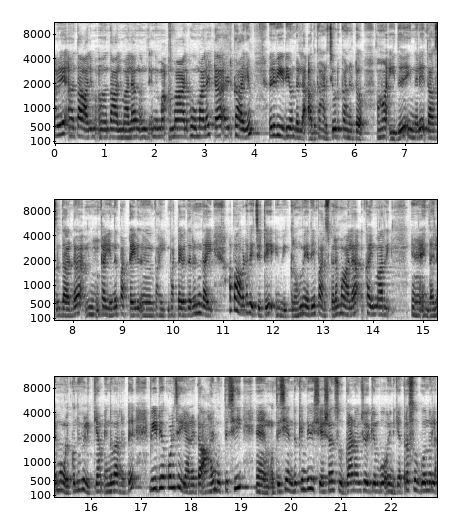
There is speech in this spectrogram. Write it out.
അവർ താലി താലിമാല മാല പൂമാല ഇട്ട ഒരു കാര്യം ഒരു വീഡിയോ ഉണ്ടല്ലോ അത് കാണിച്ചു കൊടുക്കാണ് കേട്ടോ ആ ഇത് ഇന്നലെ തഹസിൽദാറുടെ കയ്യിൽ നിന്ന് പട്ടയ പട്ടയ വിതരണം ഉണ്ടായി. അപ്പോൾ അവിടെ വെച്ചിട്ട് വിക്രമും വേദയും പരസ്പരം മാല കൈമാറി. എന്തായാലും മോൾക്കൊന്ന് വിളിക്കാം എന്ന് പറഞ്ഞിട്ട് വീഡിയോ കോൾ ചെയ്യാണ് കേട്ടോ ആ മുത്തശ്ശി മുത്തശ്ശി എന്തൊക്കെയുണ്ട് വിശേഷം? സുഖമാണോ എന്ന് ചോദിക്കുമ്പോൾ എനിക്ക് അത്ര സുഖമൊന്നുമില്ല.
